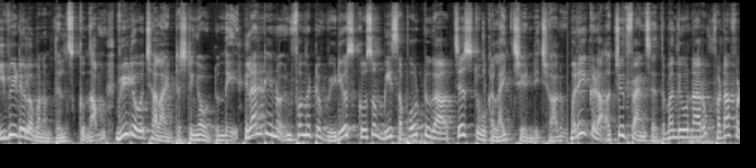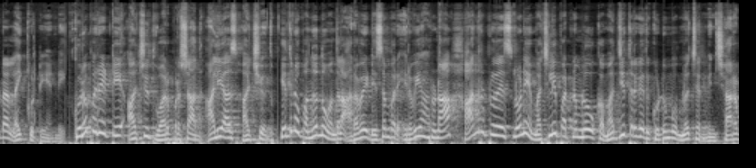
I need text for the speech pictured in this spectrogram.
ఈ వీడియోలో మనం తెలుసుకుందాం. వీడియో చాలా ఇంట్రెస్టింగ్గా ఉంటుంది. ఇలాంటి ఎన్నో ఇన్ఫర్మేటివ్ వీడియోస్ కోసం మీ సపోర్ట్గా జస్ట్ ఒక లైక్ చేయండి చాలు. మరి ఇక్కడ అచ్యుత్ ఫ్యాన్స్ ఎంతమంది ఉన్నారు? ఫటాఫటా లైక్ కొట్టేయండి. కురపరెడ్డి అచ్యుత్ వరప్రసాద్ అలియాస్ అచ్యుత్. ఇతను పంతొమ్మిది వందల అరవై డిసెంబర్ ఇరవై ఆరున ఆంధ్రప్రదేశ్లోని మచిలీపట్నంలో ఒక మధ్యతరగతి కుటుంబంలో జన్మించారు.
